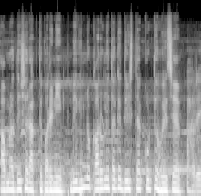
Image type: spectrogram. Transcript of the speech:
আমরা দেশে রাখতে পারিনি। বিভিন্ন কারণে তাকে দেশ ত্যাগ করতে হয়েছে। আরে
